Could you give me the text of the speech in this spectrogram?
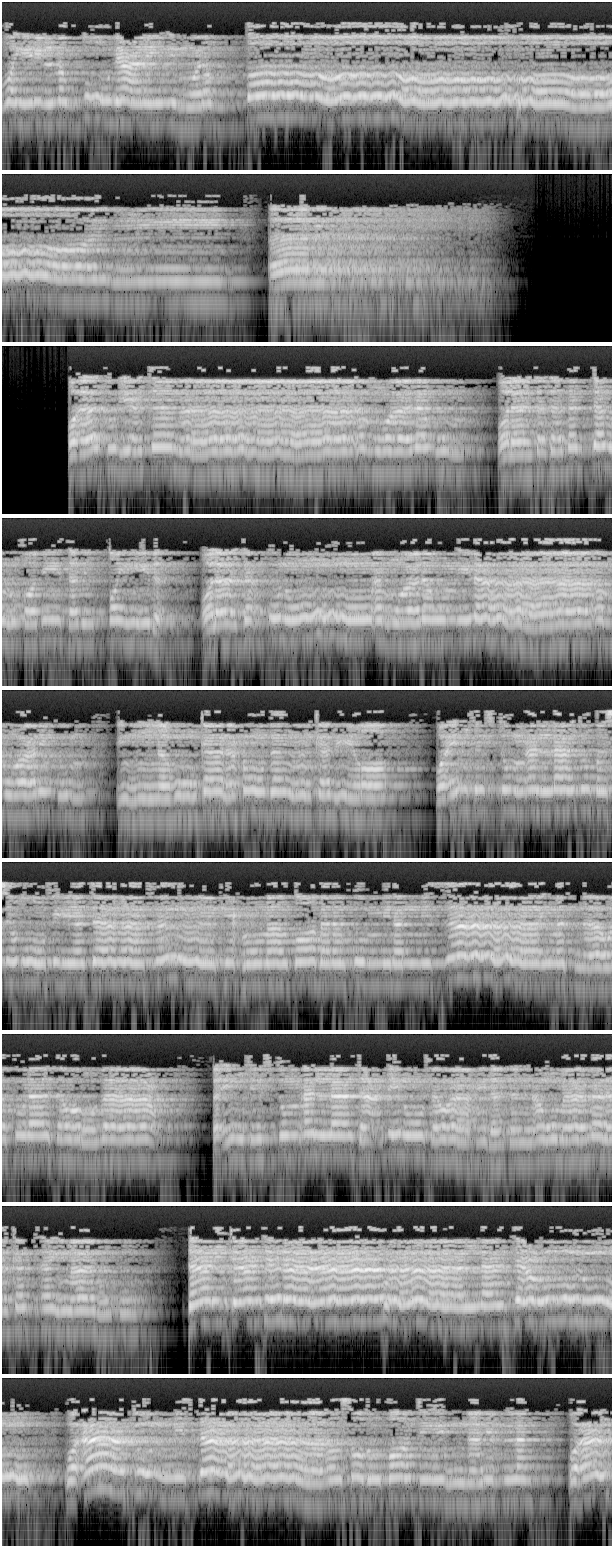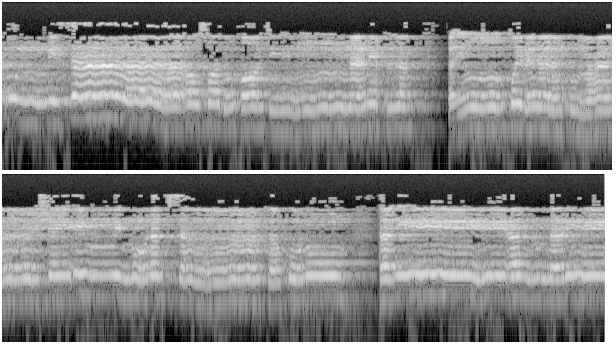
غير المغضوب عليهم ولا الضالين. آمين. وآتوا اليتامى أموالهم ولا تتبدلوا الخبيث بالطيب. ولا تأكلوا أموالهم إلى أموالكم إنه كان حوبا كبيرا. وإن خفتم ألا تقسطوا في اليتامى فانكحوا ما طاب لكم من النساء مثنى وثلاث ورباع. فإن خفتم ألا تعدلوا فواحدة أو ما ملكت أيمانكم. ذلك أدنى ألا تعولوا وآتوا النساء صدقاتهن نحلة وآتوا النساء صدقاتهن نحلة فإن طبن لكم عن شيء منه نفسا فكلوه هنيئا مريئا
